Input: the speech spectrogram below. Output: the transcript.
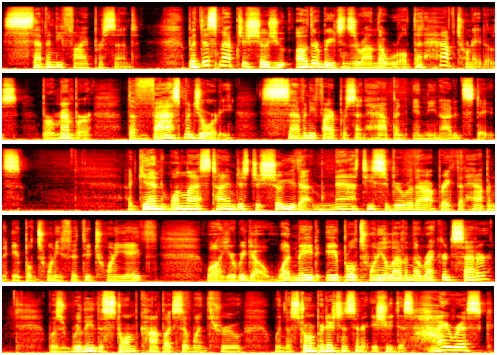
75%. But this map just shows you other regions around the world that have tornadoes. But remember, the vast majority, 75%, happen in the United States. Again, one last time, just to show you that nasty severe weather outbreak that happened April 25th through 28th. Well, here we go. What made April 2011 the record setter was really the storm complex that went through when the Storm Prediction Center issued this high risk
